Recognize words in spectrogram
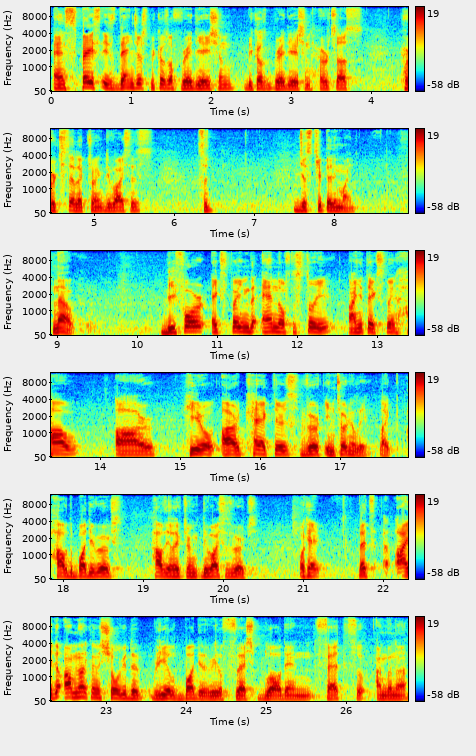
And space is dangerous because of radiation, because radiation hurts us, hurts electronic devices. So just keep that in mind. Now, before explaining the end of the story, I need to explain how our hero, our characters work internally, like how the body works, how the electronic devices works. Okay, let's. I am not going to show you the real body, the real flesh, blood, and fat. So I'm going to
